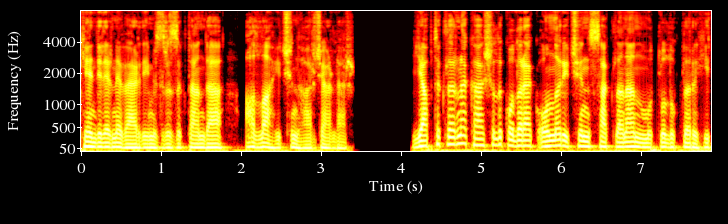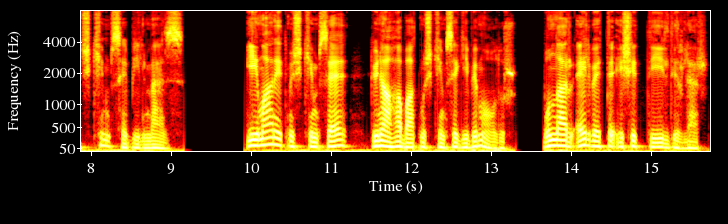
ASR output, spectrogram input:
kendilerine verdiğimiz rızıktan da Allah için harcarlar. Yaptıklarına karşılık olarak onlar için saklanan mutlulukları hiç kimse bilmez. İman etmiş kimse, günaha batmış kimse gibi mi olur? Bunlar elbette eşit değildirler.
